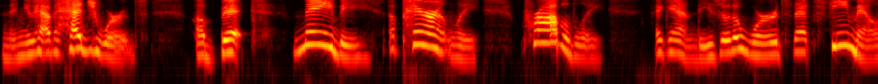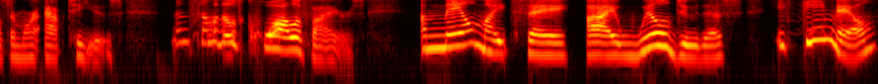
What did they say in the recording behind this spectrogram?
And then you have hedge words, a bit, maybe, apparently, probably. Again, these are the words that females are more apt to use. Then some of those qualifiers. A male might say, I will do this. A female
